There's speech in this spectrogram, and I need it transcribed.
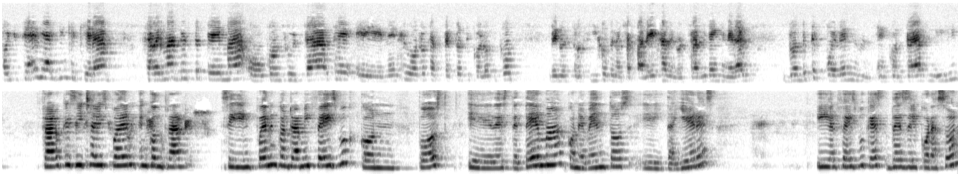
Oye, si hay alguien que quiera saber más de este tema o consultarte en estos u otros aspectos psicológicos de nuestros hijos, de nuestra pareja, de nuestra vida en general, ¿dónde te pueden encontrar, Lili? Claro que sí, Charis, pueden encontrar Sí, pueden encontrar mi Facebook con post eh, de este tema, con eventos y talleres. Y el Facebook es Desde el Corazón,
